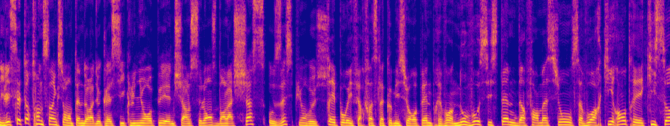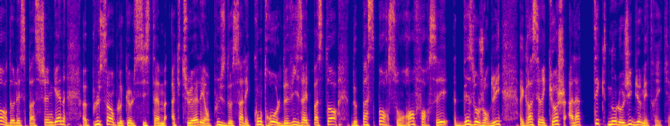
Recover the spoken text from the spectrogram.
Il est 7h35 sur l'antenne de Radio Classique. L'Union européenne, Charles, se lance dans la chasse aux espions russes. Et pour y faire face, la Commission européenne prévoit un nouveau système d'information, savoir qui rentre et qui sort de l'espace Schengen. Plus simple que le système actuel et en plus de ça, les contrôles de visa et de passeport, de sont renforcés dès aujourd'hui grâce Eric Koch à la technologie biométrique.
